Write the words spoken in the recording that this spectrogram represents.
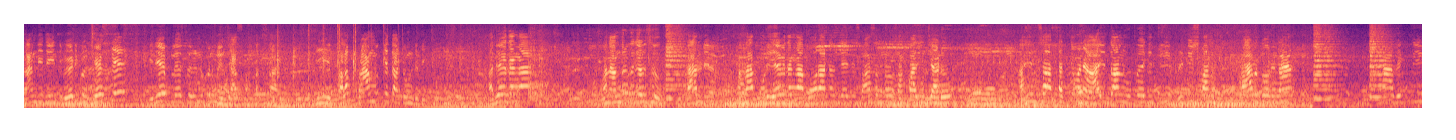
గాంధీ జయంతి వేడుకలు చేస్తే ఇదే ప్లేస్లో ఎన్నుకుని మేము చేస్తాం ప్రతిసారి. ఈ స్థల ప్రాముఖ్యత అటువంటిది. అదేవిధంగా మన అందరికీ తెలుసు గాంధీ మహాత్ముడు ఏ విధంగా పోరాటం చేసి స్వాతంత్రం సంపాదించాడు? అహింస సత్యం అనే ఆయుధాలను ఉపయోగించి బ్రిటిష్ వాళ్ళను ప్రాణదోరిన వ్యక్తి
